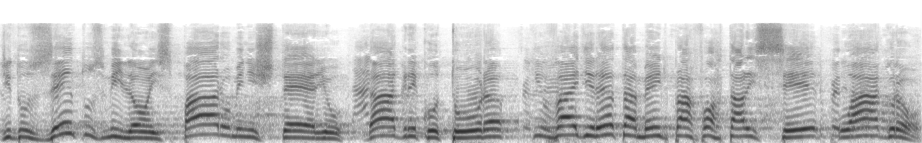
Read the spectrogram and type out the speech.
de 200 milhões para o Ministério da Agricultura que vai diretamente para fortalecer o agro.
